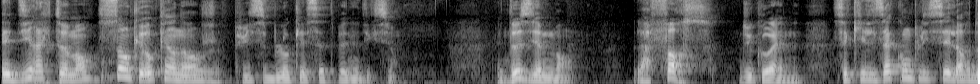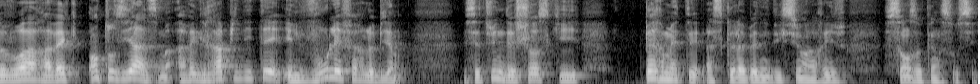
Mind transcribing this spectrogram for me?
et directement sans qu'aucun ange puisse bloquer cette bénédiction. Deuxièmement, la force du Cohen, c'est qu'ils accomplissaient leur devoir avec enthousiasme, avec rapidité. Ils voulaient faire le bien. c'est une des choses qui permettait à ce que la bénédiction arrive sans aucun souci.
